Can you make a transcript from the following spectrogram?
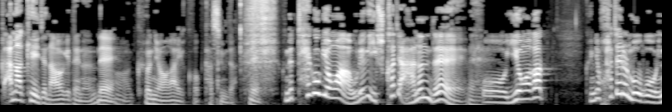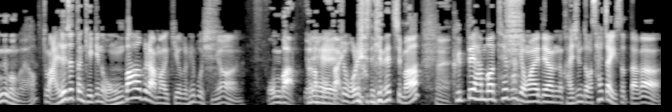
까맣게 이제 나오게 되는 네. 어, 그런 영화일 것 같습니다. 네. 근데 태국 영화 우리에게 익숙하지 않은데 네. 어, 이 영화가 굉장히 화제를 모으고 있는 건가요? 좀 알려졌던 계기는 옹박을 아마 기억을 해보시면 옹박, 네, 연락봉 좀 오래되긴 했지만 네. 그때 한번 태국 영화에 대한 관심도가 살짝 있었다가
